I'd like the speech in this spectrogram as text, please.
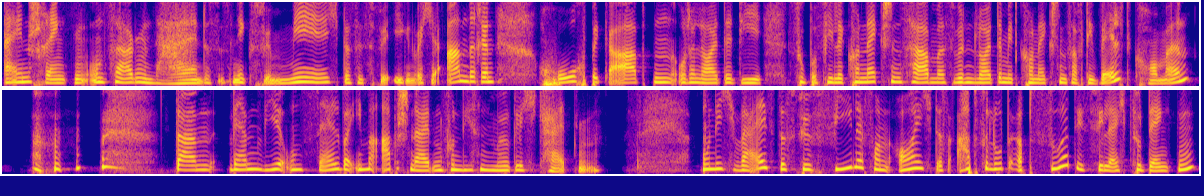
einschränken und sagen, nein, das ist nichts für mich, das ist für irgendwelche anderen Hochbegabten oder Leute, die super viele Connections haben, als würden Leute mit Connections auf die Welt kommen, dann werden wir uns selber immer abschneiden von diesen Möglichkeiten. Und ich weiß, dass für viele von euch das absolut absurd ist, vielleicht zu denken.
